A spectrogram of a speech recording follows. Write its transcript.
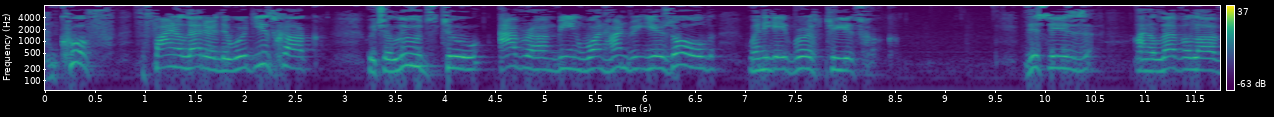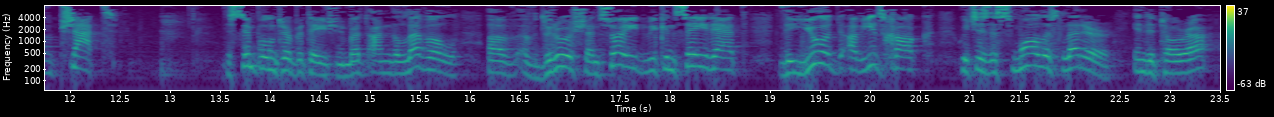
And Kuf, the final letter in the word Yitzchak, which alludes to Abraham being 100 years old when he gave birth to Yitzchak. This is on a level of pshat, the simple interpretation, but on the level of, of drush and soid, we can say that the yud of Yitzchak, which is the smallest letter in the Torah,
